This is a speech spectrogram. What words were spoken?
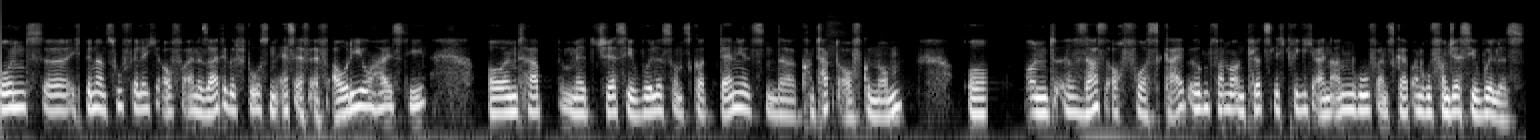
Und äh, ich bin dann zufällig auf eine Seite gestoßen, SFF Audio heißt die, und habe mit Jesse Willis und Scott Danielson da Kontakt aufgenommen. Und und äh, saß auch vor Skype irgendwann mal und plötzlich kriege ich einen Anruf, einen Skype-Anruf von Jesse Willis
